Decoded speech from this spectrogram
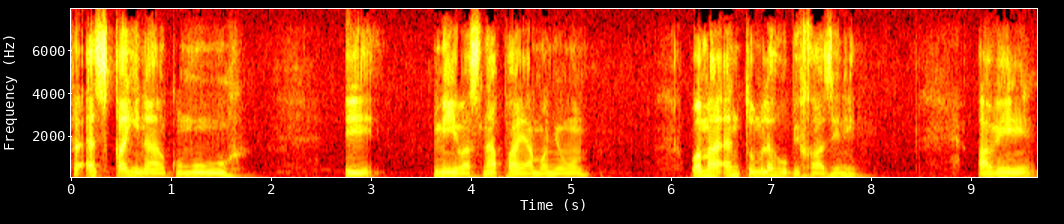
fa asqaynakum i mi vas napajamo njom wama antum lahu bikhazinin a vi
